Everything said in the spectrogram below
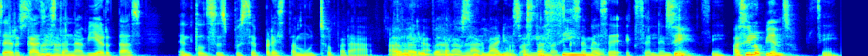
cercas y ajá. están abiertas, entonces pues se presta mucho para, para- Hablar para varios hablar varios hasta idiomas, que se me hace excelente. Sí. sí. Así lo pienso. Sí.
